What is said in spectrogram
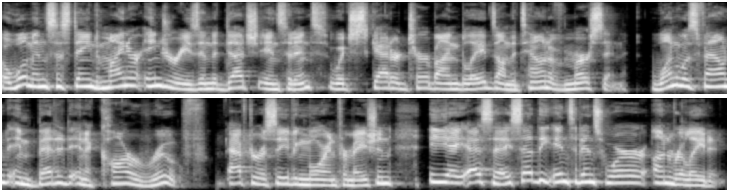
A woman sustained minor injuries in the Dutch incident, which scattered turbine blades on the town of Meerssen. One was found embedded in a car roof. After receiving more information, EASA said the incidents were unrelated.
